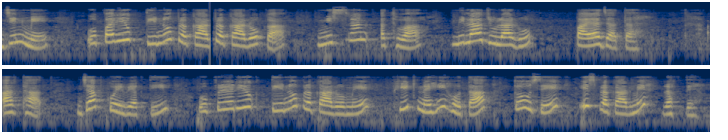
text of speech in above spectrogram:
जिनमें उपर्युक्त तीनों प्रकार, प्रकारों का मिश्रण अथवा मिला जुला रूप पाया जाता है। अर्थात, जब कोई व्यक्ति उपर्युक्त तीनों प्रकारों में फिट नहीं होता तो उसे इस प्रकार में रखते हैं।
